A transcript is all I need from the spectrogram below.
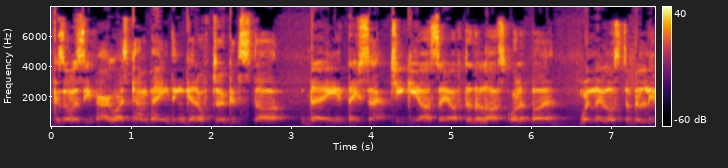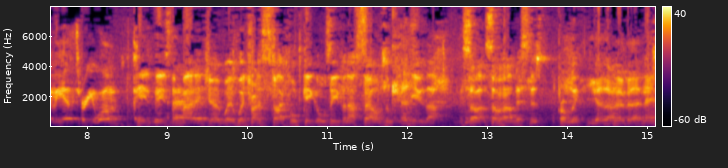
because obviously Paraguay's campaign didn't get off to a good start. They they sacked Chiqui Arce after the last qualifier when they lost to Bolivia three one. He, he's the Uh, manager. We're, we're trying to stifle giggles even ourselves, and we knew that. So some of our listeners probably You guys aren't over that name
